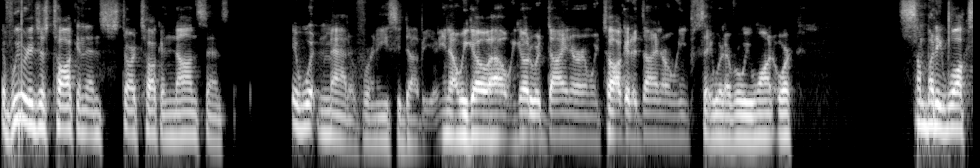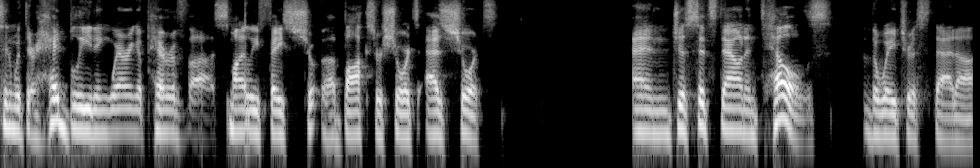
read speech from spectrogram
if we were to just talk and then start talking nonsense it wouldn't matter for an ecw you know we go out we go to a diner and we talk at a diner and we say whatever we want or somebody walks in with their head bleeding wearing a pair of uh, smiley face sh- uh, boxer shorts as shorts and just sits down and tells the waitress that uh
